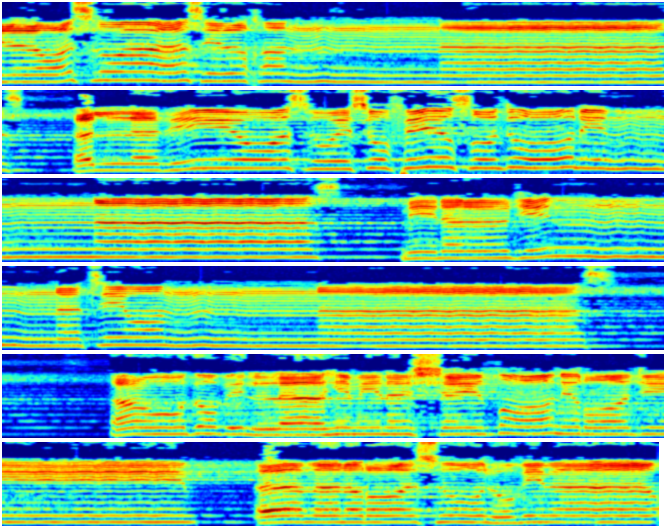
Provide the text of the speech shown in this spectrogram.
الوسواس الخناس الذي يوسوس في صدور الناس من الجنة والناس. أعوذ بالله من الشيطان الرجيم. آمن الرسول بما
